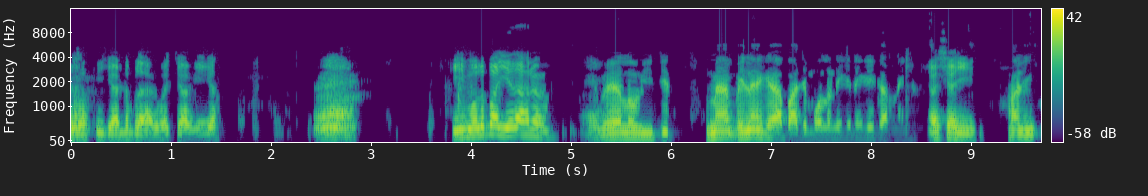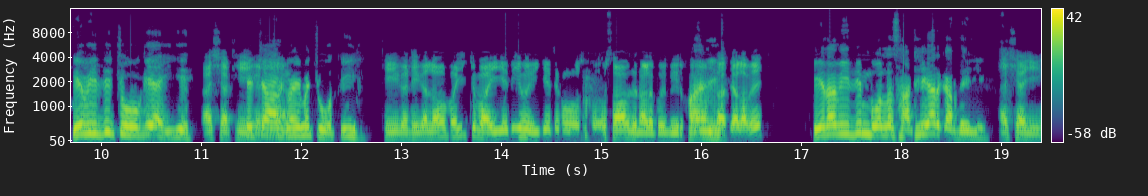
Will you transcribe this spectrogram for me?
ਤੇ ਬਾਕੀ ਜੈਡ ਬਲੈਕ ਵਿੱਚ ਆ ਗਈ ਆ। ਕੀ ਮੁੱਲ ਭਾਜੀ ਇਹਦਾ ਹਰ ਵੇਖ ਲਓ ਵੀਰ ਜੀ ਮੈਂ ਪਹਿਲਾਂ ਹੀ ਕਿਹਾ ਆਪਾਂ ਅੱਜ ਮੁੱਲ ਨਿਕੇ ਨਿਕੇ ਕਰਨੇ ਅੱਛਾ ਜੀ। ਹਾਂਜੀ ਇਹ ਵੀਰ ਜੀ ਚੋ ਕੇ ਆਈ ਏ। ਅੱਛਾ ਤੇ ਠੀਕ ਹੈ 4 ਠੀਕ ਹੈ। ਵਜੇ ਮੈਂ ਚੋਤੀ। ਠੀਕ ਹੈ ਠੀਕ ਹੈ। ਲਓ ਭਾਜੀ ਚਵਾਈ ਇਹਦੀ ਹੋਈ ਜੇ ਤੇ ਉਸ ਉਸ ਹਿਸਾਬ ਦੇ ਨਾਲ ਕੋਈ ਵੀਰ ਭਰਾ ਹਾਂਜੀ। ਅੰਦਾਜ਼ਾ ਲਾਵੇ। ਇਹਦਾ ਵੀਰ ਜੀ ਮੁੱਲ 60000 ਕਰਦੇ ਜੀ। ਅੱਛਾ ਜੀ।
